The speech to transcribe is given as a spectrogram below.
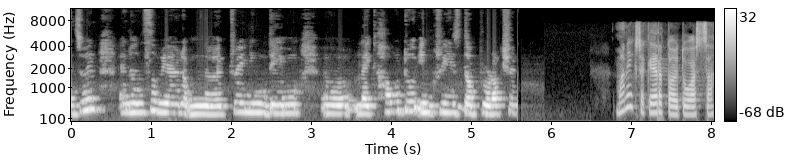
as well. And also we are um, uh, training them uh, like how to increase the production. Maniksa kertoi tuossa,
